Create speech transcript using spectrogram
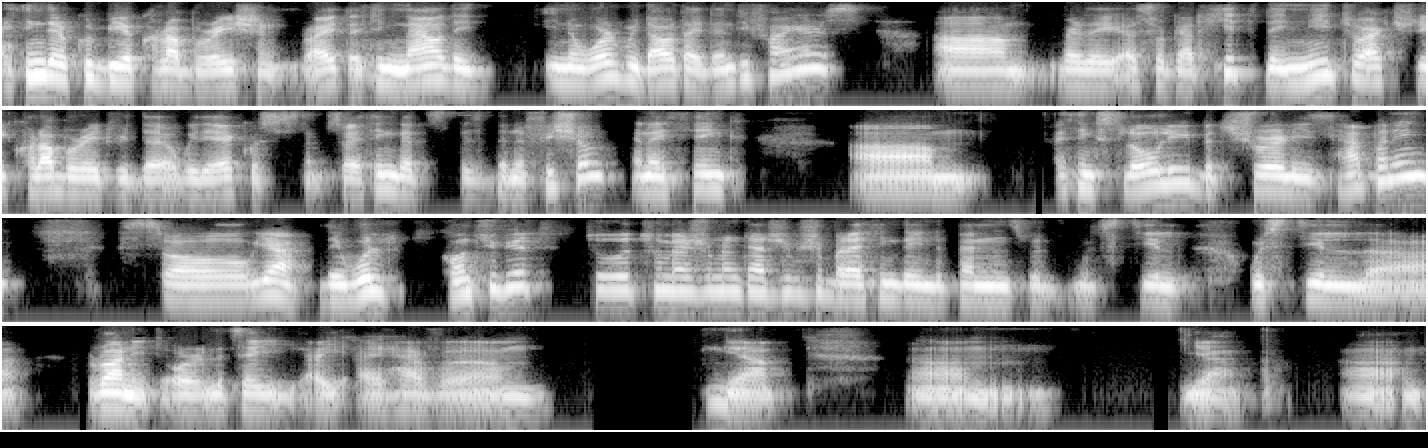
I think there could be a collaboration, right? I think now they, in a world without identifiers, um, where they also got hit, they need to actually collaborate with the with the ecosystem. So I think that's, that's beneficial, and I think um, I think slowly but surely it's happening. So yeah, they will contribute to, to measurement attribution, but I think the independence would, would still would still uh, run it. Or let's say I, I have um, yeah um, yeah um,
